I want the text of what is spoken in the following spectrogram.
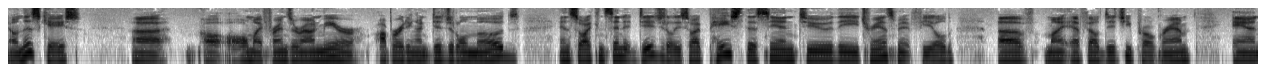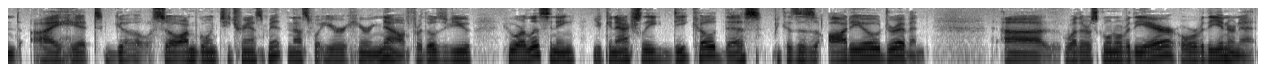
Now, in this case, uh, all, all, my friends around me are operating on digital modes, and so I can send it digitally. So I paste this into the transmit field of my FL Digi program, and I hit go. So I'm going to transmit, and that's what you're hearing now. For those of you who are listening, you can actually decode this because this is audio driven. uh, whether it's going over the air or over the internet.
